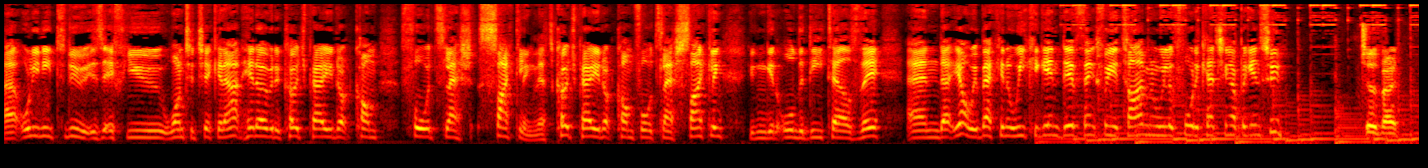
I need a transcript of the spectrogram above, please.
All you need to do is, if you want to check it out, head over to coachparry.com forward slash cycling. That's coachparry.com forward slash cycling. You can get all the details there. And uh, yeah, we're back in a week again. Dev, thanks for your time, and we look forward to catching up again soon. Cheers, bro.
